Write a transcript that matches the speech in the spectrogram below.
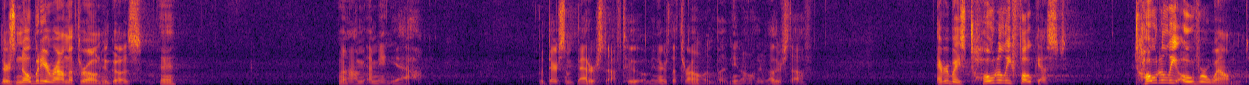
There's nobody around the throne who goes, eh. Well, I mean, yeah. But there's some better stuff too. I mean, there's the throne, but you know, there's other stuff. Everybody's totally focused, totally overwhelmed.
